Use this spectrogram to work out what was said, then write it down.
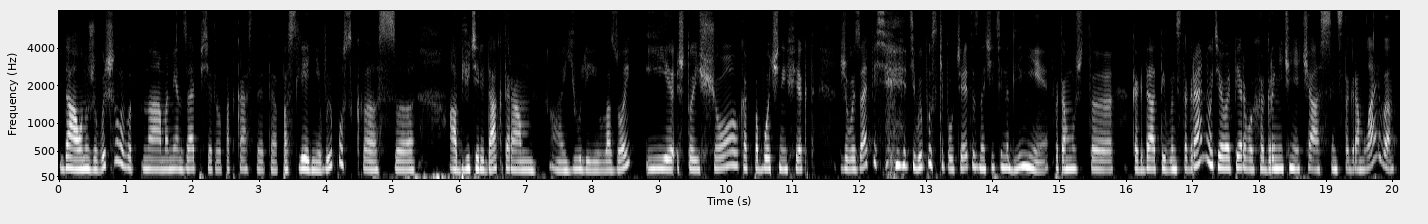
Да, он уже вышел. Вот на момент записи этого подкаста это последний выпуск э, с а, бьюти-редактором а, Юлией Лозой. И что еще, как побочный эффект живой записи, эти выпуски получаются значительно длиннее, потому что когда ты в Инстаграме, у тебя, во-первых, ограничение час Инстаграм лайва,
